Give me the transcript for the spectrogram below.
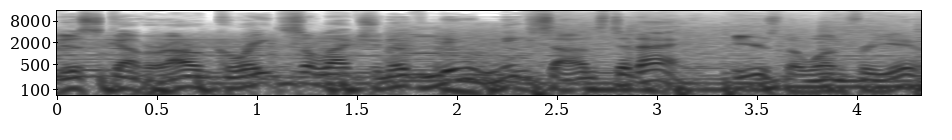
Discover our great selection of new Nissans today. Here's the one for you.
